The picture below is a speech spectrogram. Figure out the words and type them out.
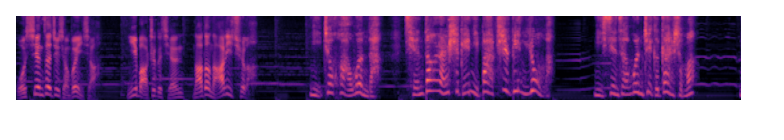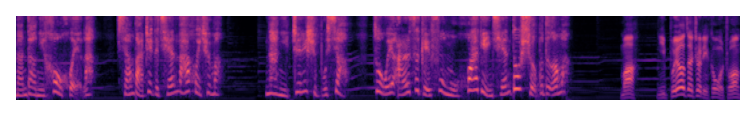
我现在就想问一下。你把这个钱拿到哪里去了？你这话问的，钱当然是给你爸治病用了。你现在问这个干什么？难道你后悔了，想把这个钱拿回去吗？那你真是不孝，作为儿子给父母花点钱都舍不得吗？妈，你不要在这里跟我装，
